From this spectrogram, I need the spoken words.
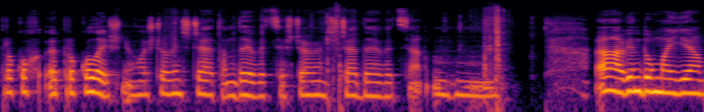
про, кох... е, про колишнього, що він ще там дивиться, що він ще дивиться. Угу. А, він думає.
